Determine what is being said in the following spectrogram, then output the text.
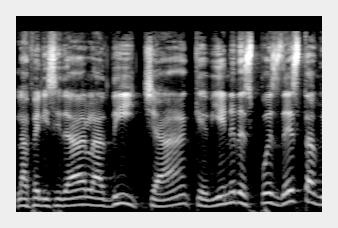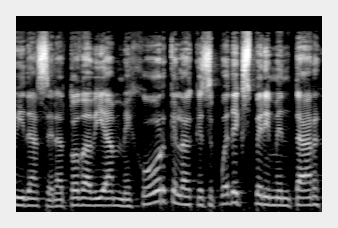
la felicidad, la dicha que viene después de esta vida será todavía mejor que la que se puede experimentar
